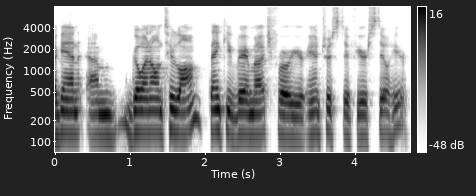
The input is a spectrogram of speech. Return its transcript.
Again, I'm going on too long. Thank you very much for your interest if you're still here.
